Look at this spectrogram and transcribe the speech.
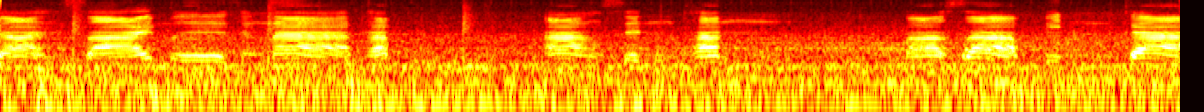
ด้านซ้ายมือข้างหน้าครับห้างเซนทรัลมาซาปิ่นเก้า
